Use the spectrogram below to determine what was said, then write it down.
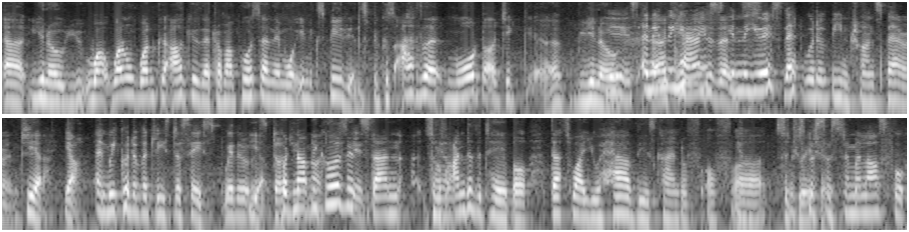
uh, you know, you, one, one could argue that Ramaphosa and they're more inexperienced because other more dodgy, uh, you know, yes. and in uh, the US, in the US that would have been transparent. Yeah, yeah, and we could have at least assessed whether it was yeah. dodgy. But now because it's yes. done sort of yeah. under the table, that's why you have these kind of, of yeah. uh, situations. Which the system allows for.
